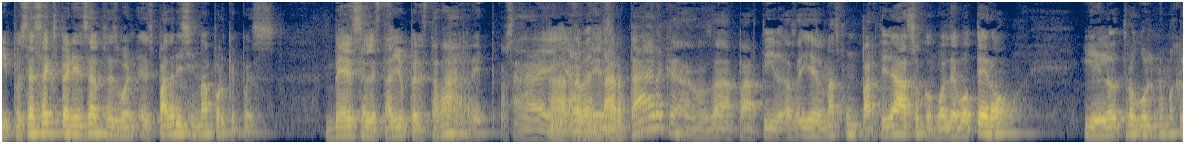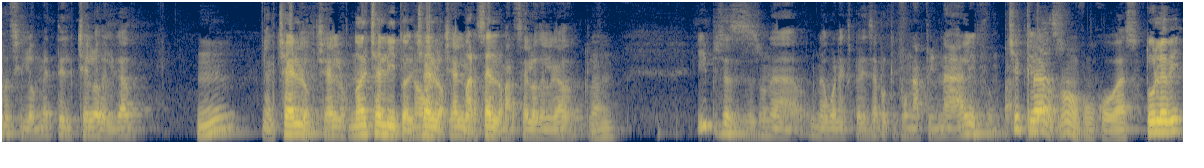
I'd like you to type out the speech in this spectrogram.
Y pues esa experiencia pues, es, buen- es padrísima porque pues ves el estadio, pero estaba a, re- o sea, A a reventar. reventar, cabrón, o sea, partida, o sea, y además fue un partidazo con gol de Botero. Y el otro gol, no me acuerdo si lo mete el Chelo Delgado. Mm, El chelo. El Chelo. No el chelito, el, No, chelo. Marcelo. Marcelo Delgado, claro. Y pues esa es una, una buena experiencia porque fue una final y fue un Sí, partidazo. claro. No, fue un juegazo. ¿Tú, Levi?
